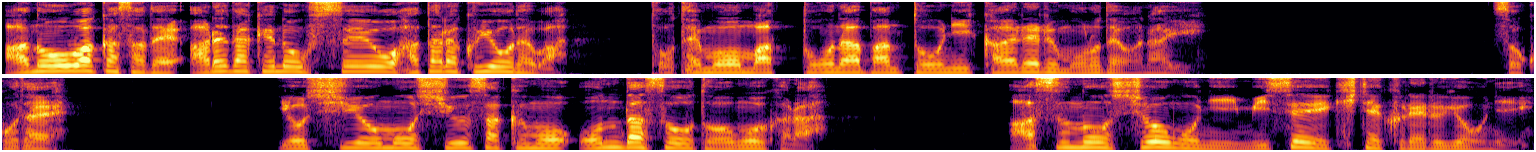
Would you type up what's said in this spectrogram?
あの若さであれだけの不正を働くようではとてもまっとうな番頭に帰れるものではない。そこで吉尾も周作も恩出そうと思うから明日の正午に店へ来てくれるように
